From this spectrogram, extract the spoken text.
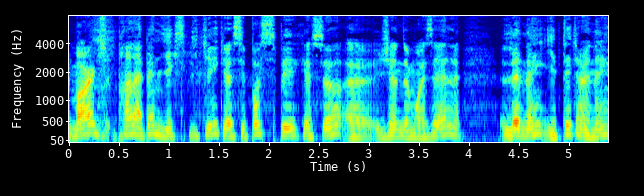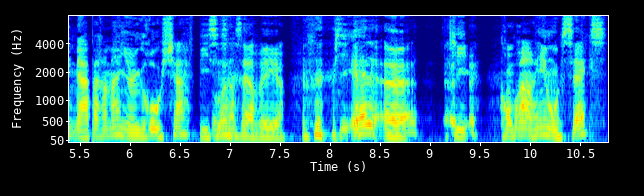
Marge prend la peine d'y expliquer que c'est pas si pire que ça, euh, jeune demoiselle. Le nain, il est peut-être un nain, mais apparemment, il a un gros chaff puis il sait Ouais. s'en servir. Puis elle, euh, qui comprend rien au sexe,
